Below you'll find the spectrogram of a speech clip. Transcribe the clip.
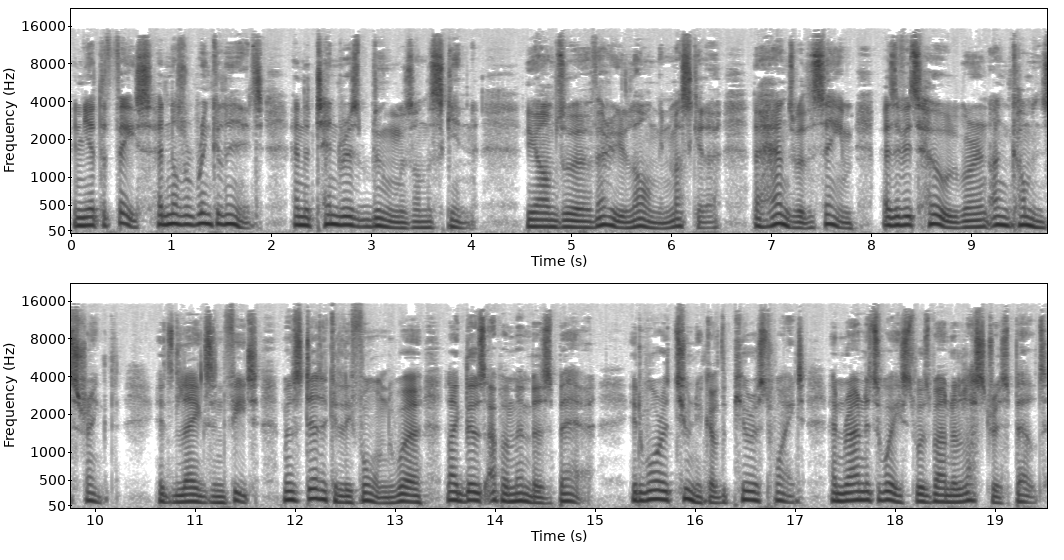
and yet the face had not a wrinkle in it, and the tenderest bloom was on the skin. The arms were very long and muscular, the hands were the same, as if its hold were an uncommon strength. Its legs and feet, most delicately formed, were, like those upper members, bare. It wore a tunic of the purest white, and round its waist was bound a lustrous belt,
